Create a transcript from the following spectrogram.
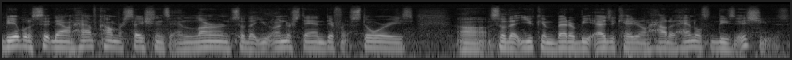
be able to sit down, have conversations, and learn so that you understand different stories, uh, so that you can better be educated on how to handle these issues.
